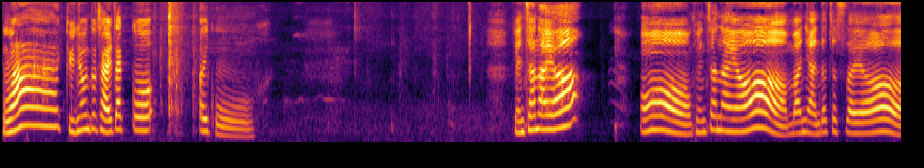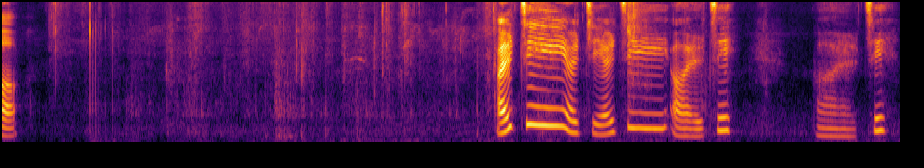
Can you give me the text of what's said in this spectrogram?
와, 균형도 잘 잡고. 아이고. 괜찮아요? 어, 괜찮아요. 많이 안 다쳤어요. 옳지, 옳지, 옳지, 옳지, 옳지.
